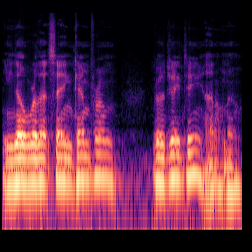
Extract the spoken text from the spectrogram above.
you know where that saying came from, Brother JT? I don't know.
